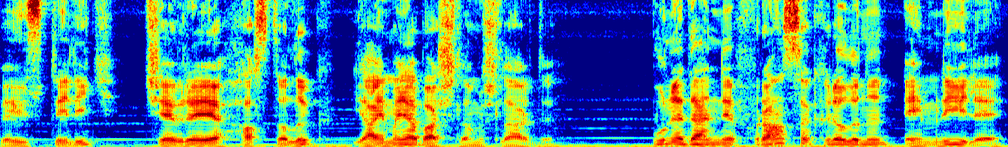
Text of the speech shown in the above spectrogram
ve üstelik çevreye hastalık yaymaya başlamışlardı. Bu nedenle Fransa kralının emriyle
